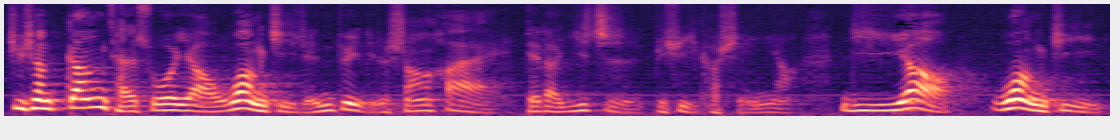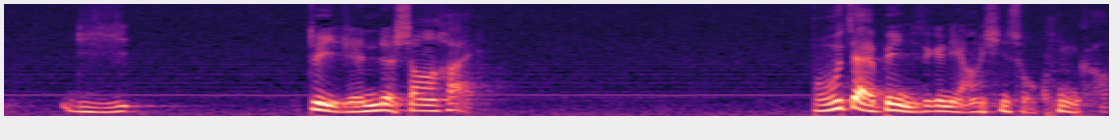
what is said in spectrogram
就像刚才说要忘记人对你的伤害得到医治，必须依靠神一样，你要忘记你对人的伤害，不再被你这个良心所控告，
